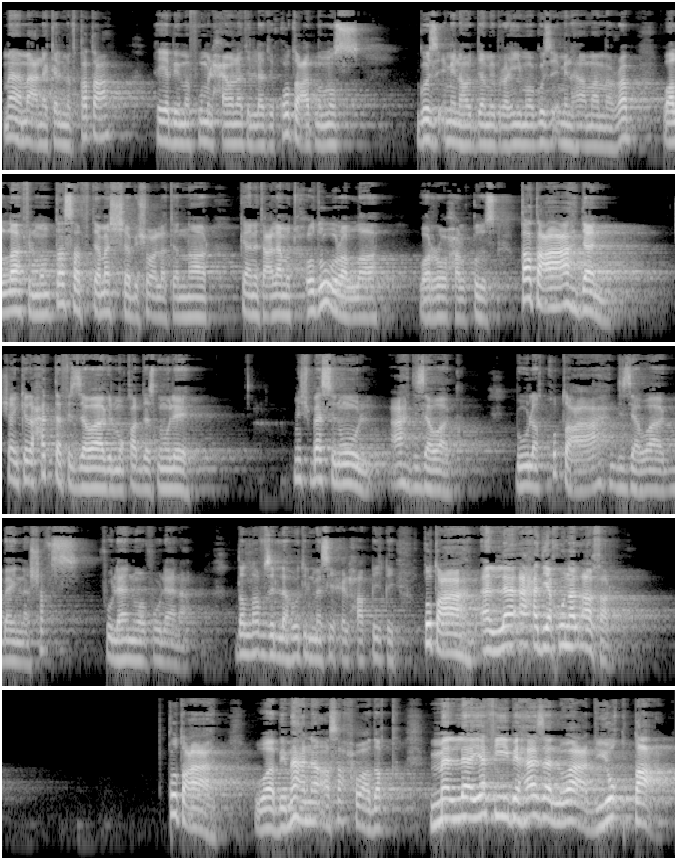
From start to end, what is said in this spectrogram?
ما معنى كلمة قطع؟ هي بمفهوم الحيوانات التي قطعت من نص جزء منها قدام إبراهيم وجزء منها أمام الرب. والله في المنتصف تمشى بشعلة النار كانت علامة حضور الله والروح القدس. قطع عهدا عشان كده حتى في الزواج المقدس نقول إيه؟ مش بس نقول عهد زواج بيقول قطع عهد زواج بين شخص فلان وفلانة. ده اللفظ اللاهوتي المسيحي الحقيقي. قطع عهد أن لا أحد يخون الآخر. قطع عهد وبمعنى أصح وأدق من لا يفي بهذا الوعد يقطع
